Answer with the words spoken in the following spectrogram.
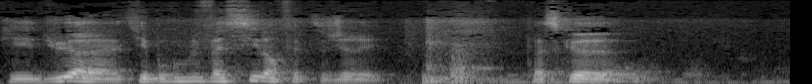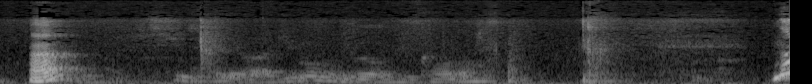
qui est due à, qui est beaucoup plus facile en fait à gérer. Parce que. Hein? Il y aura du monde aujourd'hui quand Non,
